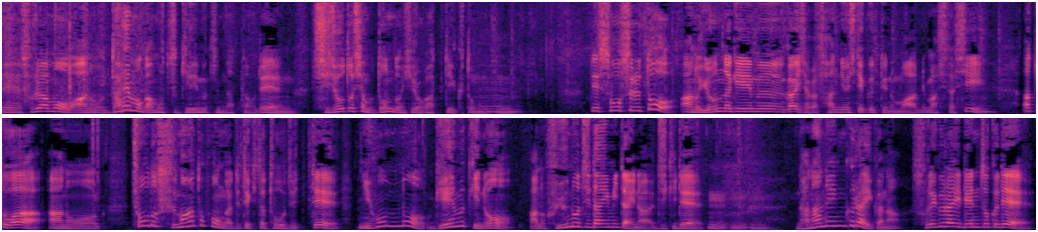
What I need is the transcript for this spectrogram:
えーそれはもうあの誰もが持つゲーム機になったので、うん。市場としてもどんどん広がっていくと、でそうするとあのいろんなゲーム会社が参入していくっていうのもありましたし、あとはあのちょうどスマートフォンが出てきた当時って日本のゲーム機のあの冬の時代みたいな時期でうんうんうん。7年ぐらいかな？それぐらい連続で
